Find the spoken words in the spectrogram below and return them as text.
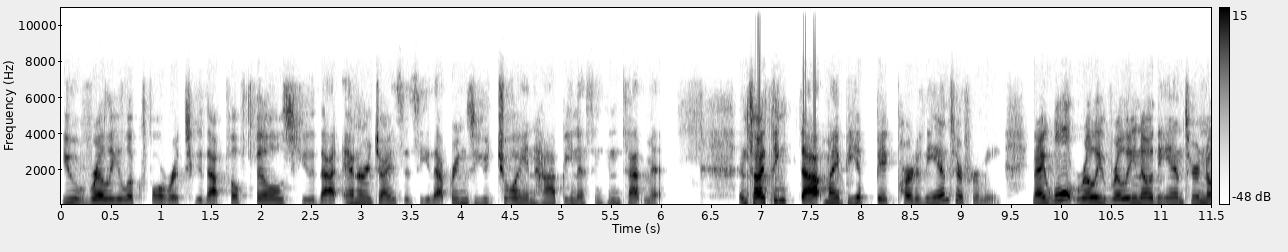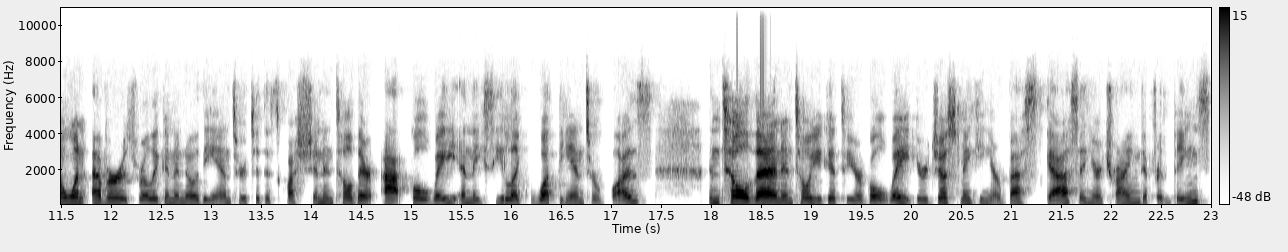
you really look forward to, that fulfills you, that energizes you, that brings you joy and happiness and contentment. And so I think that might be a big part of the answer for me. And I won't really, really know the answer. No one ever is really going to know the answer to this question until they're at goal weight and they see like what the answer was. Until then, until you get to your goal weight, you're just making your best guess and you're trying different things.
